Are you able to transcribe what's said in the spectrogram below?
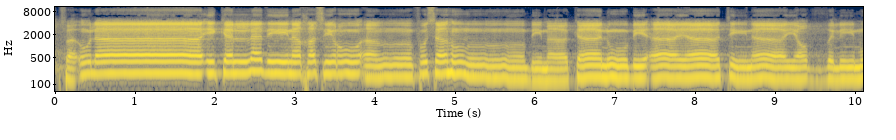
فأولئك الذين خسروا أنفسهم بما كانوا بآياتنا يظلمون.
